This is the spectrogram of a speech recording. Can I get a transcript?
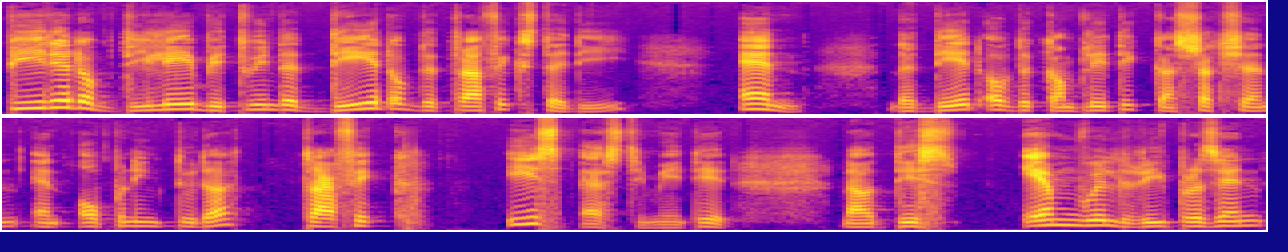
period of delay between the date of the traffic study and the date of the completed construction and opening to the traffic is estimated. Now this M will represent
